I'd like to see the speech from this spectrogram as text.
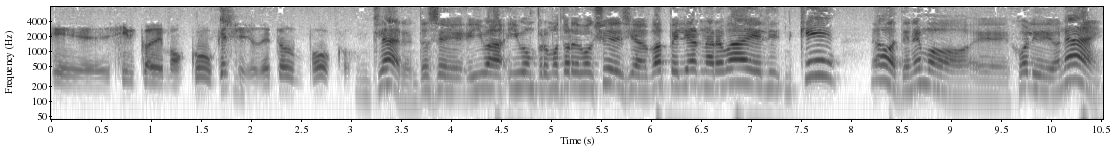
sí, el circo de Moscú, qué sé yo, de todo un poco. Claro, entonces iba iba un promotor de boxeo y decía, va a pelear Narváez. ¿Qué? No, tenemos eh, Holiday on Nine.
